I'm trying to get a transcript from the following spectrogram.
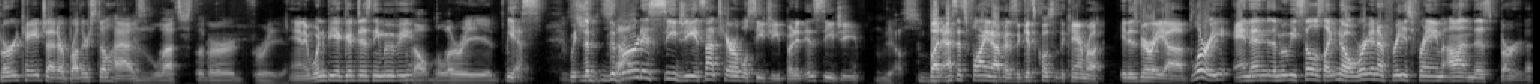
bird cage that her brother still has. And lets the bird free. And it wouldn't be a good Disney movie. Without blurry. Yes. Wait, the the Stop. bird is CG. It's not terrible CG, but it is CG. Yes. But as it's flying up, as it gets close to the camera, it is very uh, blurry. And then the movie still is like, no, we're gonna freeze frame on this bird,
